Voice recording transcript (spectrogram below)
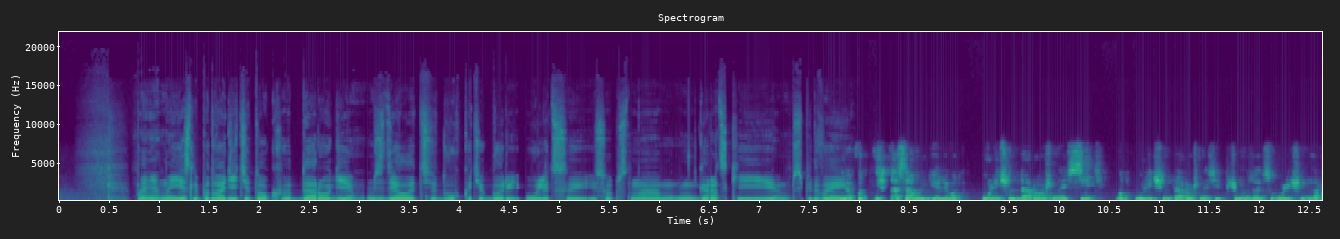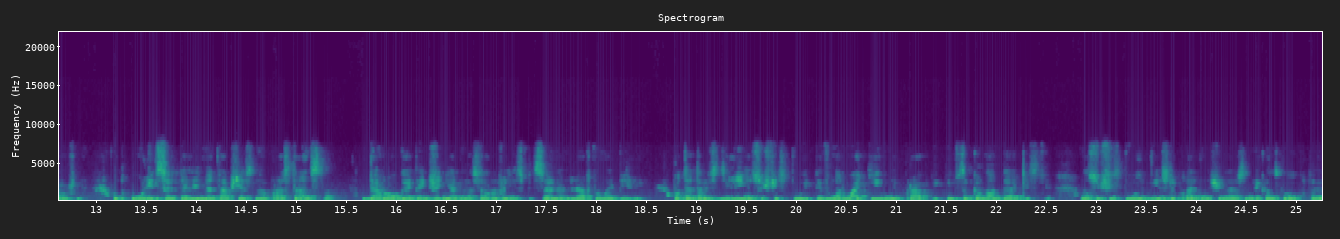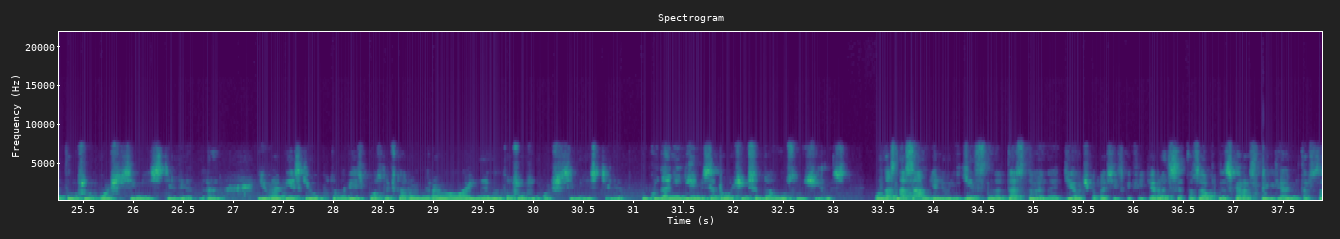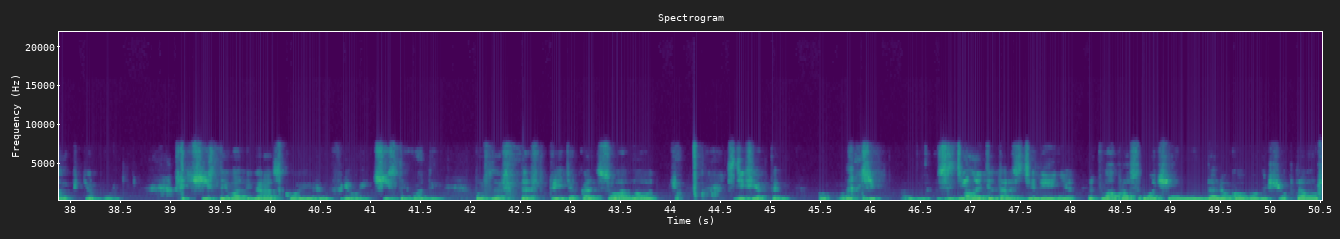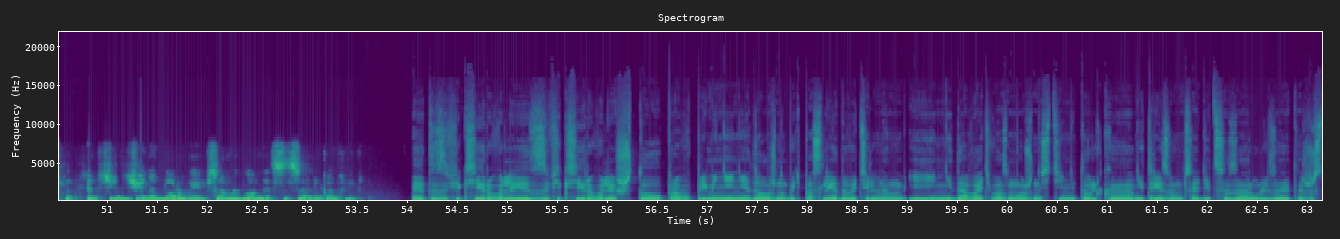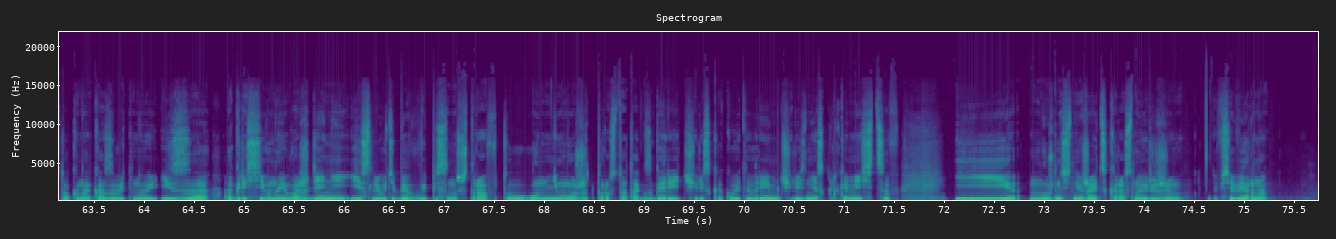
Понятно. Если подводить итог, дороги сделать двух категорий улицы и, собственно, городские спидвеи. Нет, вот, нет, на самом деле, вот улично-дорожная сеть, вот улично-дорожная сеть, почему называется улично-дорожная? Вот улица – это элемент общественного пространства, дорога – это инженерное сооружение специально для автомобилей. Вот это разделение существует и в нормативной практике, и в законодательстве. Но существует, если брать, начиная с американского опыта, это уже больше 70 лет. Да? Европейский опыт, он весь после Второй мировой войны, но тоже уже больше 70 лет. Никуда не денемся, это очень все давно случилось. У нас на самом деле единственная достойная девочка в Российской Федерации – это западный скоростной диаметр в Санкт-Петербурге. Это чистой воды городской фривей, чистой воды. Потому что даже третье кольцо, оно вот с дефектами. Сделать это разделение, это вопрос очень далекого будущего, потому что это чрезвычайно дорого, и самое главное, это социальный конфликт. Это зафиксировали, зафиксировали, что правоприменение должно быть последовательным и не давать возможности не только нетрезвым садиться за руль, за это жестоко наказывать, но и за агрессивное вождение. Если у тебя выписан штраф, то он не может просто так сгореть через какое-то время, через несколько месяцев. И нужно снижать скоростной режим. Все верно?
